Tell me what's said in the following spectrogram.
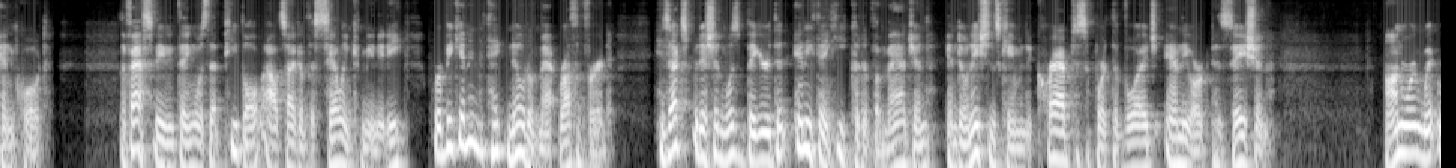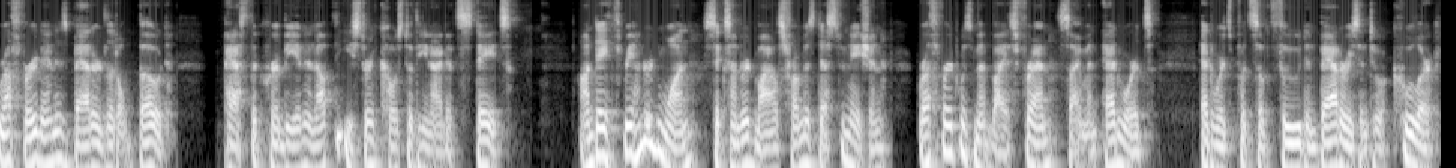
The fascinating thing was that people outside of the sailing community were beginning to take note of Matt Rutherford. His expedition was bigger than anything he could have imagined, and donations came into crab to support the voyage and the organization. Onward went Rutherford and his battered little boat past the Caribbean and up the eastern coast of the United States. On day 301, 600 miles from his destination, Rutherford was met by his friend, Simon Edwards. Edwards put some food and batteries into a cooler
